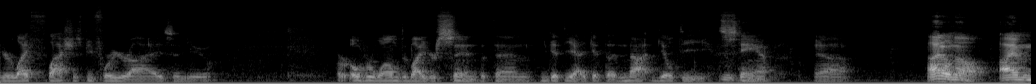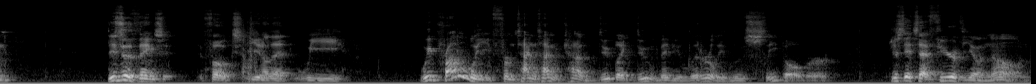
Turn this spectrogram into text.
your life flashes before your eyes and you are overwhelmed by your sin, but then you get the yeah, you get the not guilty Mm-hmm. stamp. Yeah, I don't know. I'm. These are the things, folks. You know that we we probably from time to time kind of do like do maybe literally lose sleep over. Just it's that fear of the unknown.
